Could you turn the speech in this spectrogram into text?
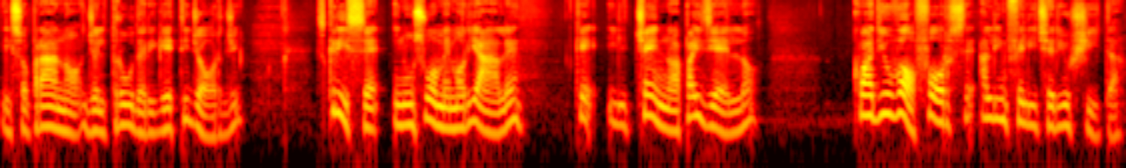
il soprano Geltrude Righetti Giorgi, scrisse in un suo memoriale che il cenno a Paisiello coadiuvò forse all'infelice riuscita.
